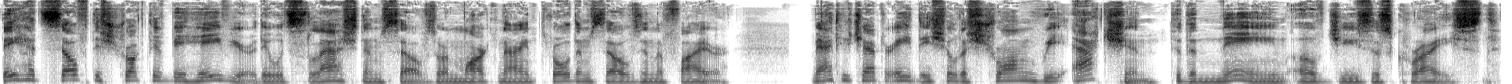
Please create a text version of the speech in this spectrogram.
They had self destructive behavior. They would slash themselves, or Mark 9, throw themselves in the fire. Matthew chapter 8, they showed a strong reaction to the name of Jesus Christ.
